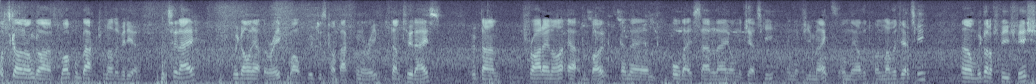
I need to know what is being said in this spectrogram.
What's going on guys? Welcome back to another video. Today we're going out the reef. Well, we've just come back from the reef. We've done two days. We've done Friday night out of the boat and then all day Saturday on the jet ski and a few mates on the other on another jet ski. Um, we got a few fish.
